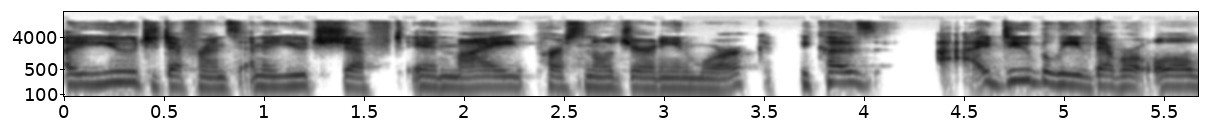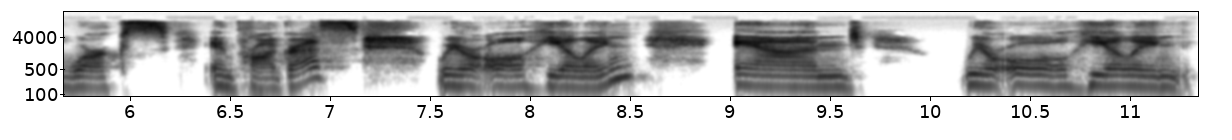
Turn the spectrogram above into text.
a huge difference and a huge shift in my personal journey and work because I do believe that we're all works in progress. We are all healing and we are all healing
